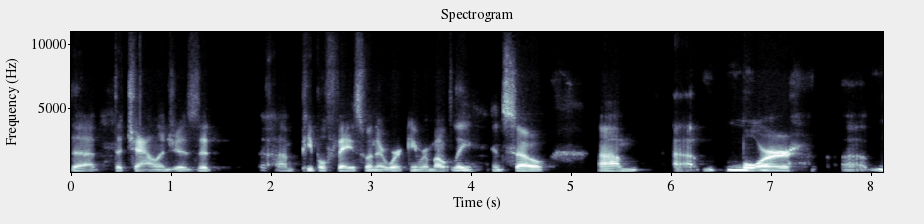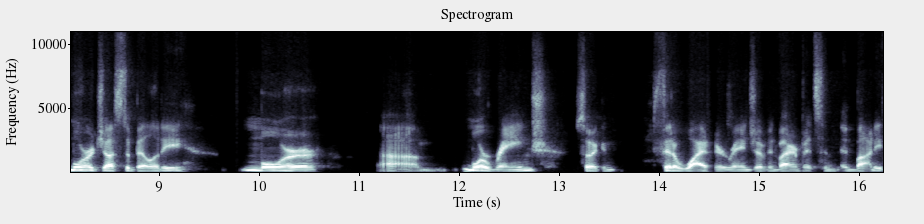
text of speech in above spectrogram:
the the challenges that um, people face when they're working remotely. And so um, uh, more uh, more adjustability more um, more range so it can fit a wider range of environments and, and body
